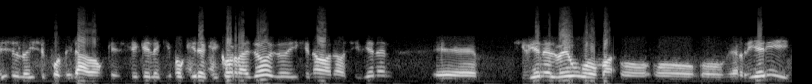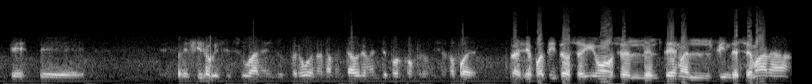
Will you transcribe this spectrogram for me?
eso lo hice por mi lado, aunque sé que el equipo quiere que corra yo, yo dije, no, no, si vienen, eh, si viene el Bebu o, Guerrieri, este, prefiero que se suban ellos, pero bueno, lamentablemente por compromiso no pueden. Gracias Patito, seguimos el, tema el fin de semana,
